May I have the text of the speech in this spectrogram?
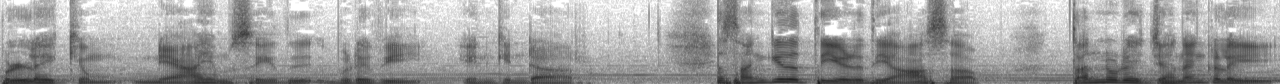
பிள்ளைக்கும் நியாயம் செய்து விடுவி என்கின்றார். சங்கீதத்தை எழுதிய ஆசாப் தன்னுடைய ஜனங்களை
